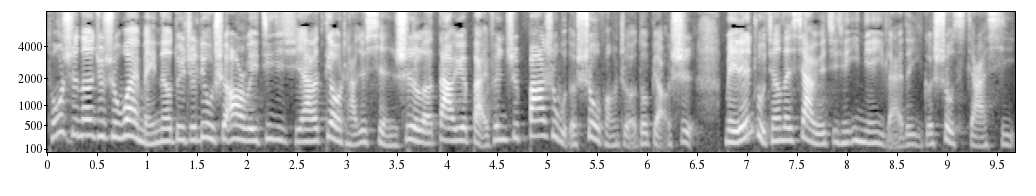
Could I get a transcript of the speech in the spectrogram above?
同时呢，就是外媒呢对这六十二位经济学家的调查就显示了，大约百分之八十五的受访者都表示，美联储将在下月进行一年以来的一个首次加息。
